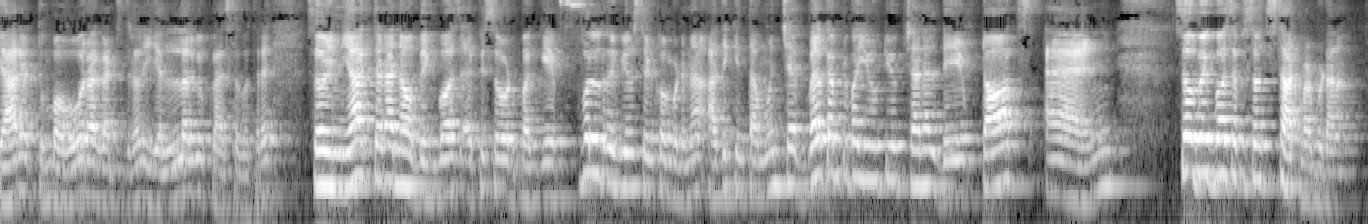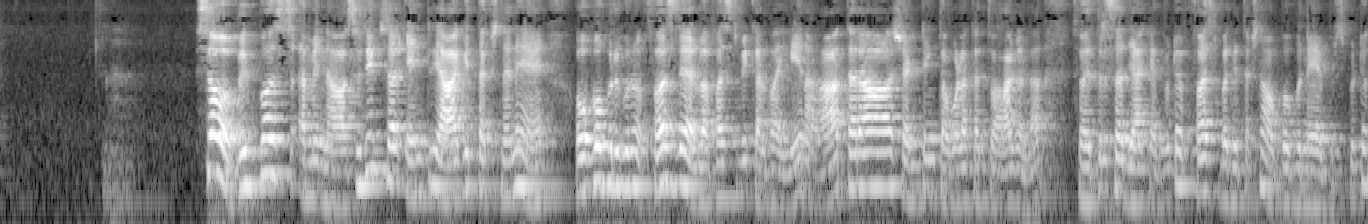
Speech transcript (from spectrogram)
ಯಾರ್ಯಾರು ತುಂಬಾ ಓವರ್ ಆಗಿ ಆಡ್ತಿದ್ರಲ್ಲ, ಎಲ್ಲರಿಗೂ ಕ್ಲಾಸ್ ತಗೋತಾರೆ. ಸೊ ಇನ್ಯಾಕೆ ತಡ ನಾವು ಬಿಗ್ ಬಾಸ್ ಎಪಿಸೋಡ್ ಬಗ್ಗೆ ಫುಲ್ ರಿವ್ಯೂಸ್ ತಿಳ್ಕೊಂಡ್ಬಿಡೋಣ. ಅದಕ್ಕಿಂತ ಮುಂಚೆ welcome to my YouTube channel Dev talks and so Bigg Boss episode start ಮಾಡ್ಬಿಡೋಣ. So Bigg Boss I mean Sudeep sir entry ಆಗಿದ ತಕ್ಷಣನೇ ಒಬ್ಬೊಬ್ರಿಗೂ ಫಸ್ಟ್ ಡೇ ಅಲ್ವಾ ಫಸ್ಟ್ ವೀಕ್ ಅಲ್ವಾ, ಏನು ಆ ತರ ಶಂಟಿಂಗ್ ತಗೊಳಕಂತೂ ಆಗಲ್ಲ. ಸೊ ಎದುರಿಸೋದು ಯಾಕೆ ಅಂದ್ಬಿಟ್ಟು ಫಸ್ಟ್ ಬಂದಿದ ತಕ್ಷಣ ಒಬ್ಬೊಬ್ಬನೇ ಎಬ್ಬರಿಸ್ಬಿಟ್ಟು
